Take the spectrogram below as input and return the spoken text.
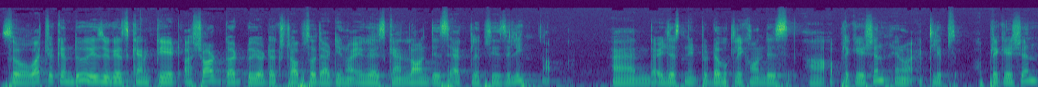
So what you can do is you guys can create a shortcut to your desktop so that you know you guys can launch this Eclipse easily and I just need to double click on this uh, application you know Eclipse application.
